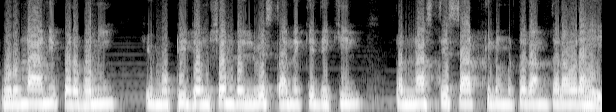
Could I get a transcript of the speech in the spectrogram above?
पूर्णा आणि परभणी ही मोठी जंक्शन रेल्वे स्थानके देखील पन्नास ते साठ किलोमीटर अंतरावर आहे.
